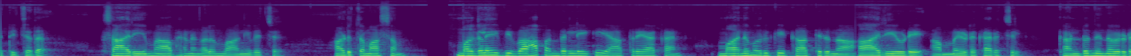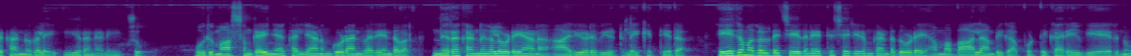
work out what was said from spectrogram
എത്തിച്ചത്. സാരിയും ആഭരണങ്ങളും വാങ്ങിവെച്ച് അടുത്ത മാസം മകളെ വിവാഹ പന്തലിലേക്ക് യാത്രയാക്കാൻ മനമൊരുക്കി കാത്തിരുന്ന ആര്യയുടെ അമ്മയുടെ കരച്ചിൽ കണ്ടുനിന്നവരുടെ കണ്ണുകളെ ഈറനണിയിച്ചു ഒരു മാസം കഴിഞ്ഞ് കല്യാണം കൂടാൻ വരേണ്ടവർ നിറകണ്ണുകളോടെയാണ് ആര്യയുടെ വീട്ടിലേക്ക് എത്തിയത് ഏകമകളുടെ ചേതനേറ്റ ശരീരം കണ്ടതോടെ അമ്മ ബാലാംബിക പൊട്ടിക്കരയുകയായിരുന്നു.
